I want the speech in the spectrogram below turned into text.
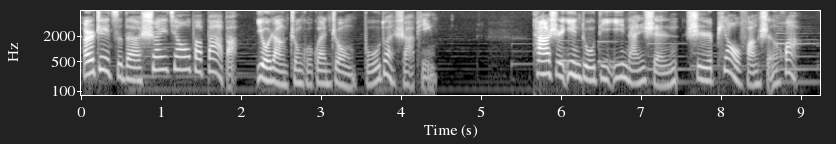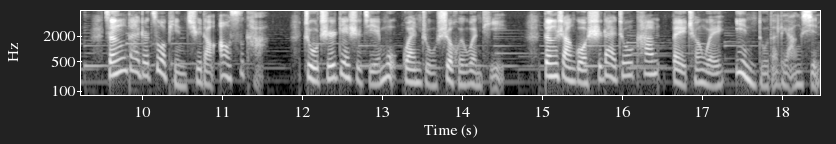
而这次的《摔跤吧，爸爸》又让中国观众不断刷屏。他是印度第一男神，是票房神话，曾带着作品去到奥斯卡，主持电视节目，关注社会问题，登上过《时代周刊》，被称为印度的良心。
